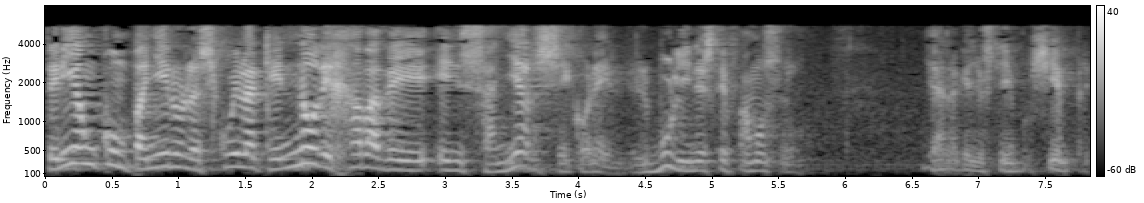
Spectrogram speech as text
tenía un compañero en la escuela que no dejaba de ensañarse con él, el bullying este famoso, ya en aquellos tiempos, siempre.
